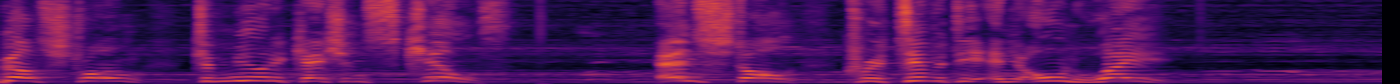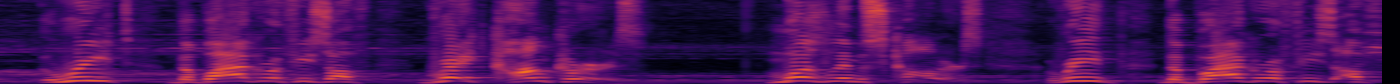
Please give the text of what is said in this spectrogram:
Build strong communication skills. Install creativity in your own way. Read the biographies of great conquerors, Muslim scholars. Read the biographies of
